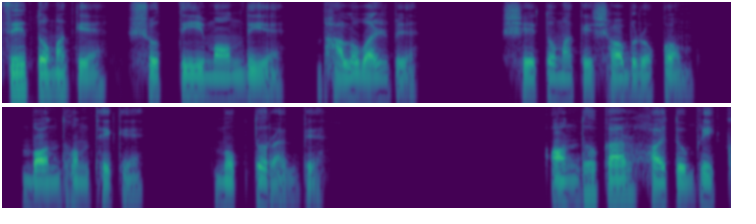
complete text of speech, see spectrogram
যে তোমাকে সত্যি মন দিয়ে ভালোবাসবে, সে তোমাকে সব রকম বন্ধন থেকে মুক্ত রাখবে। অন্ধকার হয়তো বৃক্ষ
